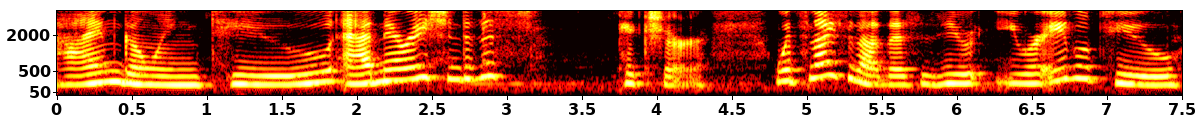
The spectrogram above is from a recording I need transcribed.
I'm going to add narration to this picture. What's nice about this is you, you are able to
